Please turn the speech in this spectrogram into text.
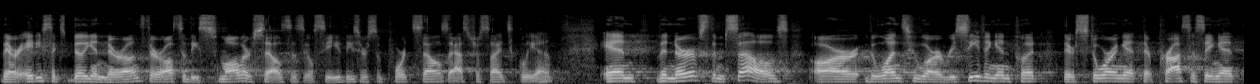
there are 86 billion neurons. There are also these smaller cells, as you'll see. These are support cells, astrocytes, glia. And the nerves themselves are the ones who are receiving input, they're storing it, they're processing it.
